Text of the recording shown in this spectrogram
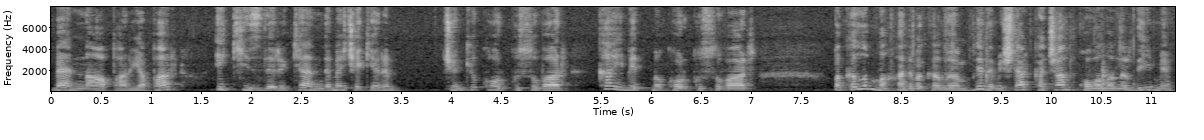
Ben ne yapar yapar ikizleri kendime çekerim. Çünkü korkusu var. Kaybetme korkusu var bakalım mı? Hadi bakalım. Ne demişler? Kaçan kovalanır değil mi?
